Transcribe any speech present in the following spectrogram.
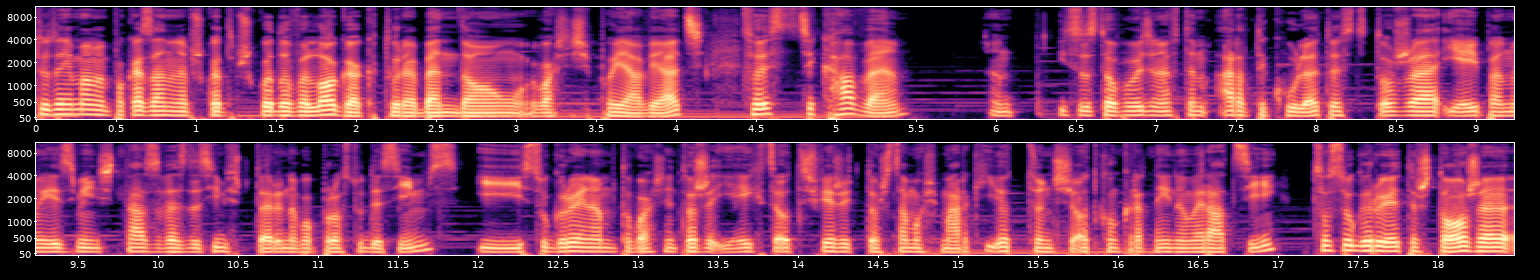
Tutaj mamy pokazane na przykład przykładowe loga, które będą właśnie się pojawiać. Co jest ciekawe, i co zostało powiedziane w tym artykule, to jest to, że EA planuje zmienić nazwę z The Sims 4 na po prostu The Sims i sugeruje nam to właśnie to, że EA chce odświeżyć tożsamość marki i odciąć się od konkretnej numeracji, co sugeruje też to, że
